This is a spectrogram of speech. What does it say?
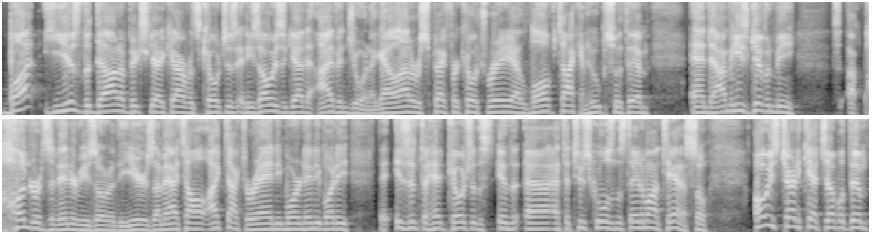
But he is the Don of Big Sky Conference coaches, and he's always a guy that I've enjoyed. I got a lot of respect for Coach Rahe. I love talking hoops with him, and I mean he's given me hundreds of interviews over the years. I mean, I tell I talk to Randy more than anybody that isn't the head coach of the, the uh, at the two schools in the state of Montana. So always try to catch up with them.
